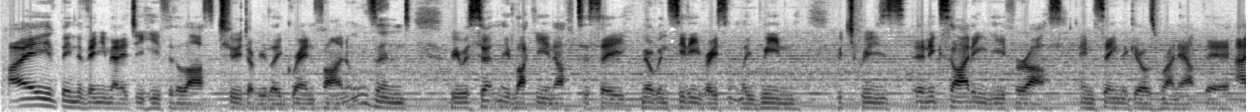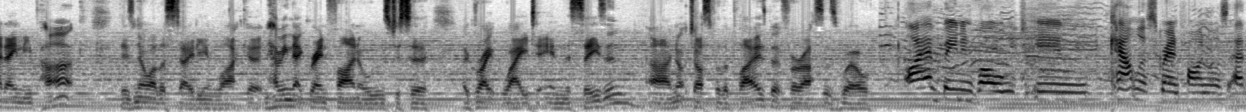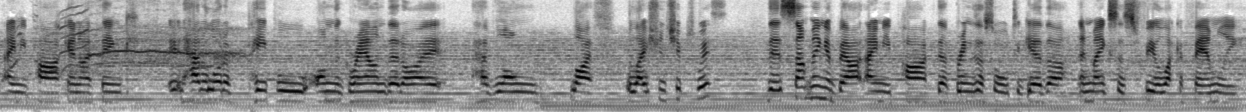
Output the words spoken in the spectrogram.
I've been the venue manager here for the last two W League Grand Finals and we were certainly lucky enough to see Melbourne City recently win, which was an exciting year for us and seeing the girls run out there at AAMI Park. There's no other stadium like it. And having that grand final was just a, a great way to end the season, uh, not just for the players but for us as well. I have been involved in countless grand finals at AAMI Park and I think it had a lot of people on the ground that I have long life relationships with. There's something about AAMI Park that brings us all together and makes us feel like a family.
